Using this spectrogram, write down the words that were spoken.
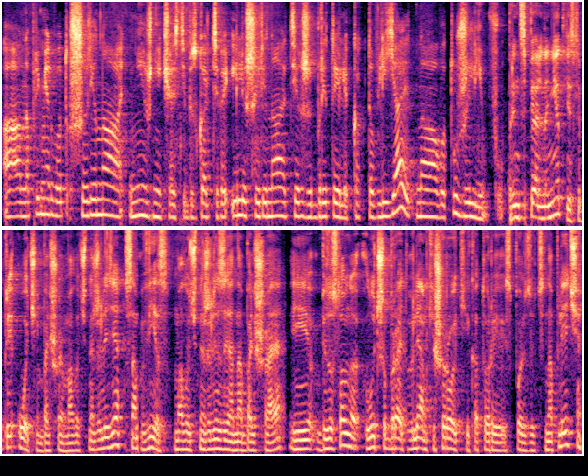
А, например, вот ширина нижней части бюстгальтера или ширина тех же бретелек как-то влияет на вот ту же лимфу? Принципиально нет, если при очень большой молочной железе. Сам вес молочной железы она большая. И, безусловно, лучше брать лямки широкие, которые используются на плечи,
